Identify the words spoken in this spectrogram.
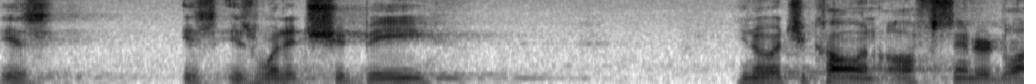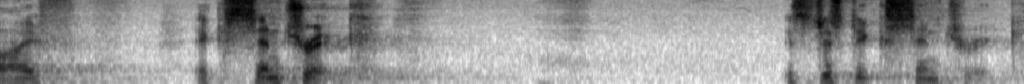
is, is, is what it should be? You know what you call an off centered life? Eccentric. It's just eccentric.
